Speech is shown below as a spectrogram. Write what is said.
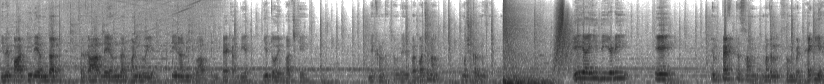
ਜਿਵੇਂ ਪਾਰਟੀ ਦੇ ਅੰਦਰ, ਸਰਕਾਰ ਦੇ ਅੰਦਰ ਬਣੀ ਹੋਈ ਹੈ। ਇਹਨਾਂ ਦੀ ਜਵਾਬਦੇਹੀ ਤੈਅ ਕਰਦੀ ਹੈ, ਇਹ ਤੋਂ ਇਹ ਬਚ ਕੇ ਨਿਕਲਣਾ ਚਾਹੁੰਦੇ ਨੇ, ਪਰ ਬਚਣਾ ਮੁਸ਼ਕਲ ਨਜ਼ਰ AI ਦੀ ਜਿਹੜੀ ਇਹ ਇੰਪੈਕਟ ਮਤਲਬ ਸੰਪਟ ਹੈਗੀ ਹੈ,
